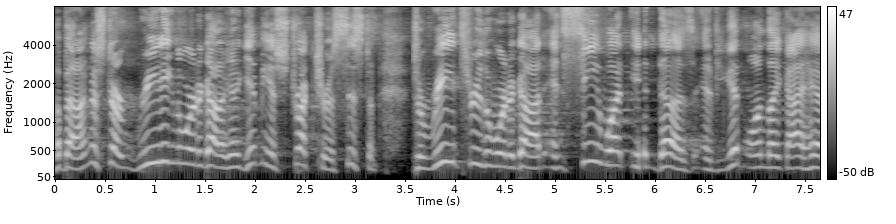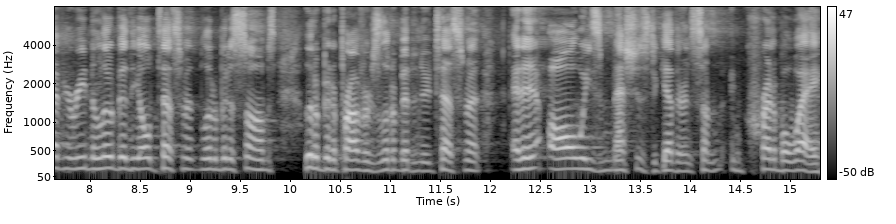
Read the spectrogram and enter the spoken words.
about it, I'm going to start reading the Word of God. I'm going to get me a structure, a system to read through the Word of God and see what it does. And if you get one like I have, you're reading a little bit of the Old Testament, a little bit of Psalms, a little bit of Proverbs, a little bit of New Testament, and it always meshes together in some incredible way.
